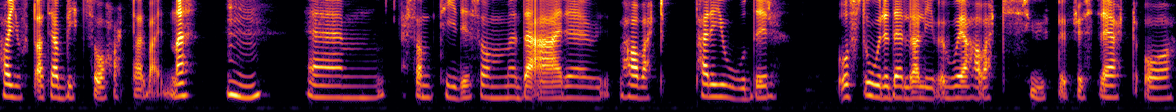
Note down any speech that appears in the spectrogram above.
har gjort at jeg har blitt så hardt arbeidende. Mm. Um, samtidig som det er, eh, har vært perioder og store deler av livet hvor jeg har vært superfrustrert, og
